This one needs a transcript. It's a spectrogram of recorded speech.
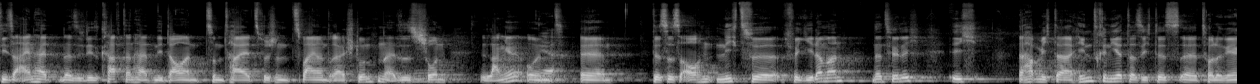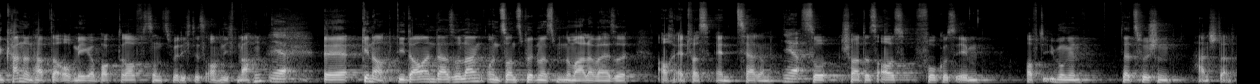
diese Einheiten, also diese Krafteinheiten, die dauern zum Teil zwischen zwei und drei Stunden, also es ist schon lange und ja. äh, das ist auch nichts für, für jedermann natürlich. Ich habe mich da hintrainiert, dass ich das äh, tolerieren kann und habe da auch mega Bock drauf, sonst würde ich das auch nicht machen. Ja. Äh, genau, die dauern da so lang und sonst würden wir es normalerweise auch etwas entzerren. Ja. So schaut das aus. Fokus eben auf die Übungen, dazwischen Handstand.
